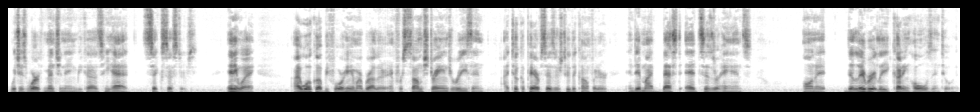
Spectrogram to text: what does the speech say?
which is worth mentioning because he had six sisters. Anyway, I woke up before he and my brother, and for some strange reason, I took a pair of scissors to the comforter and did my best Ed scissor hands on it, deliberately cutting holes into it.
